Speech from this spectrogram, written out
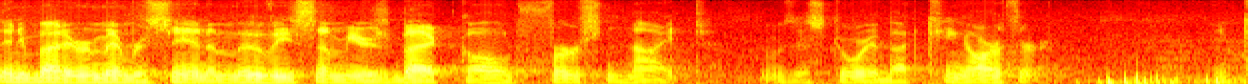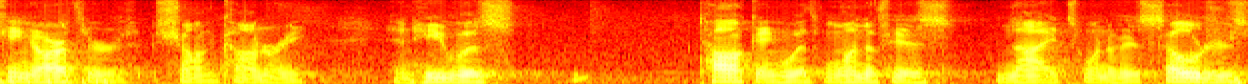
Anybody remember seeing a movie some years back called First Knight? It was a story about King Arthur. And King Arthur, Sean Connery, and he was talking with one of his knights, one of his soldiers,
